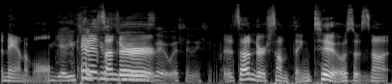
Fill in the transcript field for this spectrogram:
an animal. yeah, you can't it's confuse under it with anything. else. it's under something too, so it's not.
